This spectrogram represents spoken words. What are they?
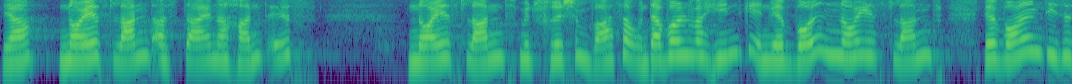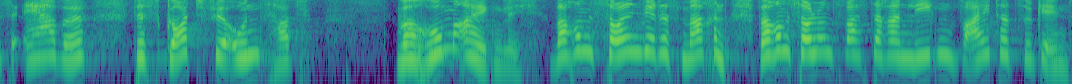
Ja, neues Land aus deiner Hand ist neues Land mit frischem Wasser. Und da wollen wir hingehen. Wir wollen neues Land. Wir wollen dieses Erbe, das Gott für uns hat. Warum eigentlich? Warum sollen wir das machen? Warum soll uns was daran liegen, weiterzugehen?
